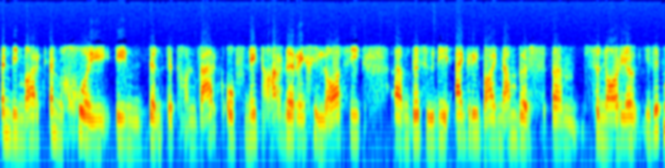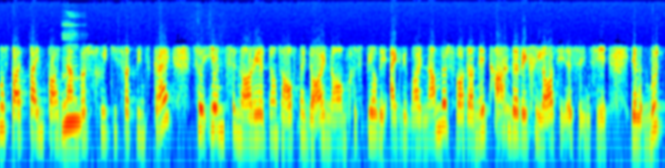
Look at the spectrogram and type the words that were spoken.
in die mark ingooi en dink dit gaan werk of net harde regulasie ehm um, dis hoe die agri by numbers ehm um, scenario jy weet mos daai paint by mm. numbers goedjies wat mens kry so een scenario het ons half met daai naam gespeel die agri by numbers waar daar net harde regulasie is en sê jy moet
